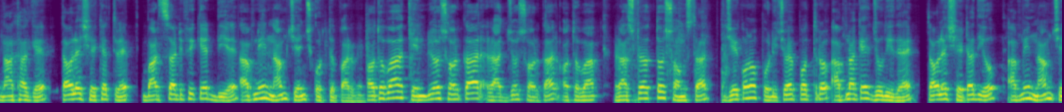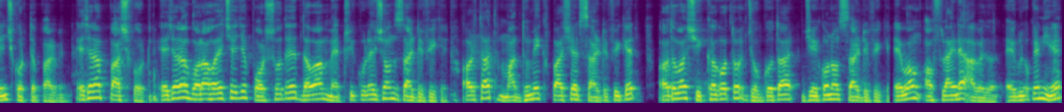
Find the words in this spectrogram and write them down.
না থাকে, তাহলে সেক্ষেত্রে বার্থ সার্টিফিকেট দিয়ে আপনি নাম চেঞ্জ করতে পারবেন। অথবা কেন্দ্রীয় সরকার, রাজ্য সরকার অথবা রাষ্ট্রায়ত্ত সংস্থার যে কোনো পরিচয়পত্র আপনাকে যদি দেয়, তাহলে সেটা দিয়েও আপনি নাম চেঞ্জ করতে পারবেন। এছাড়া পাসপোর্ট এছাড়া বলা হয়েছে যে পর্ষদের দেওয়া ম্যাট্রিকুলেশন সার্টিফিকেট অর্থাৎ মাধ্যমিক পাশের সার্টিফিকেট অথবা শিক্ষাগত যোগ্যতার যে কোনো সার্টিফিকেট এবং অফলাইনে আবেদন। এগুলোকে নিয়ে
